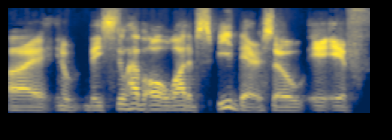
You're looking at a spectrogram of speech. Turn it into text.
uh, you know, they still have a lot of speed there. So if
